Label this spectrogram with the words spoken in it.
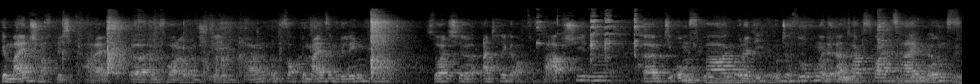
Gemeinschaftlichkeit äh, im Vordergrund stehen kann und es auch gemeinsam gelingen kann, solche Anträge auch zu verabschieden. Ähm, die Umfragen oder die Untersuchungen der Landtagswahl zeigen uns,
